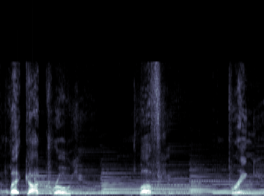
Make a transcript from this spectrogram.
and let God grow you, and love you, and bring you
